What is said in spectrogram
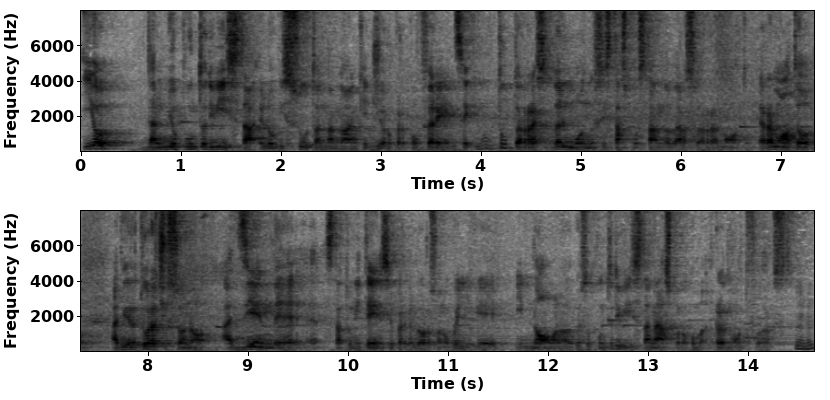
io dal mio punto di vista, e l'ho vissuto andando anche in giro per conferenze, in tutto il resto del mondo si sta spostando verso il remoto. Il remoto addirittura ci sono aziende eh, statunitensi, perché loro sono quelli che innovano da questo punto di vista, nascono come remote first. Mm-hmm.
